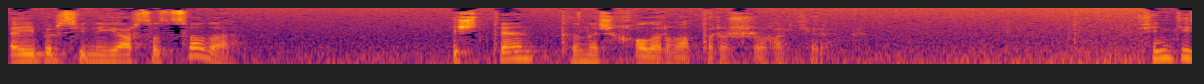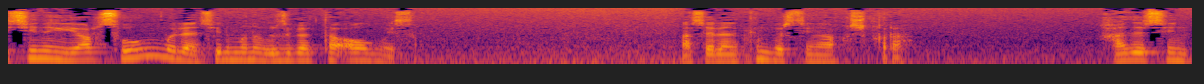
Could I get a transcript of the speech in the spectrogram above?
Әйбер сине ярсытса да, эчтән тыныч калырга тырышырга кирәк. Чөнки синең ярсуың белән син моны үзгәртә алмыйсың. Мәсәлән, кемдер сиңа кычкыра. Хәзер син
